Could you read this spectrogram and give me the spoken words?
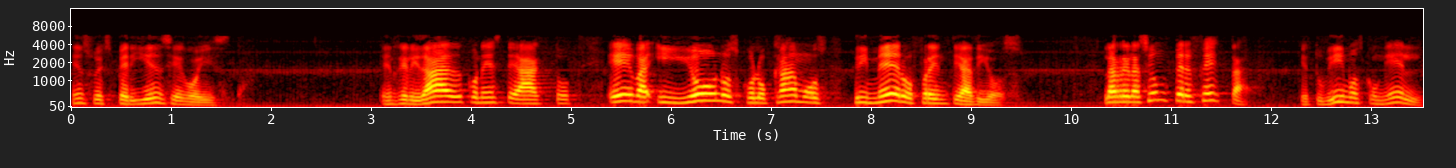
en su experiencia egoísta. En realidad, con este acto, Eva y yo nos colocamos primero frente a Dios. La relación perfecta que tuvimos con Él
